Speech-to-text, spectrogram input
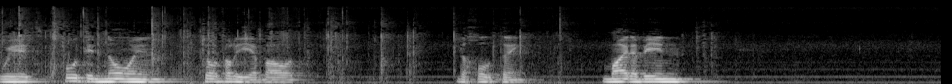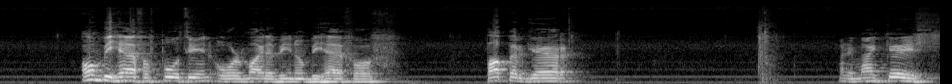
with Putin knowing totally about the whole thing might have been on behalf of Putin or might have been on behalf of Papperger. And in my case,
